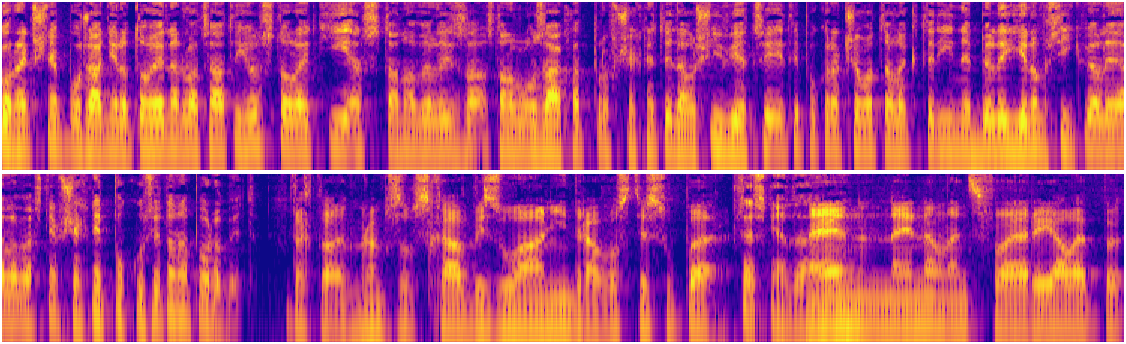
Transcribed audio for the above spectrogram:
konečně pořádně do toho 21. století a stanovili, stanovilo základ pro všechny ty další věci i ty pokračovatele, které nebyly jenom sequely, ale vlastně všechny pokusy to napodobit. Tak ta Abramsovská vizuální dravost je super. Přesně tak. Nejen, nejen lens flary, ale p-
